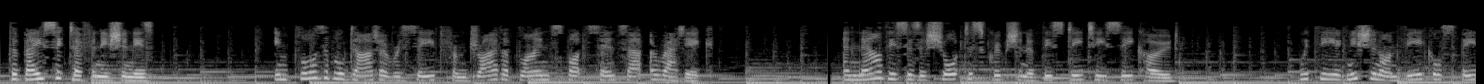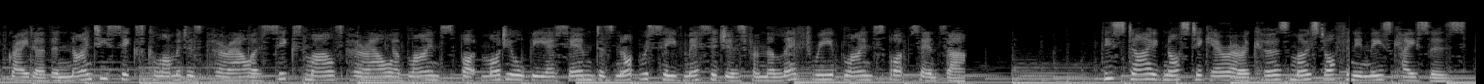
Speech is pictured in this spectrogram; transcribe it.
The basic definition is Implausible data received from driver blind spot sensor, erratic. And now this is a short description of this DTC code. With the ignition on vehicle speed greater than 96 km per hour 6 miles per hour blind spot module BSM does not receive messages from the left rear blind spot sensor. This diagnostic error occurs most often in these cases.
